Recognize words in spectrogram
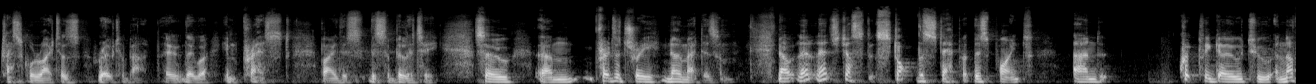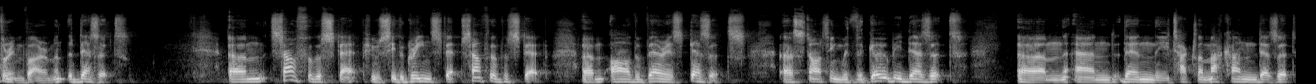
classical writers wrote about. They, they were impressed by this, this ability. So, um, predatory nomadism. Now, let, let's just stop the step at this point and quickly go to another environment, the desert. Um, south of the steppe, you see the green steppe, south of the steppe um, are the various deserts, uh, starting with the Gobi Desert, um, and then the Taklamakan Desert.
